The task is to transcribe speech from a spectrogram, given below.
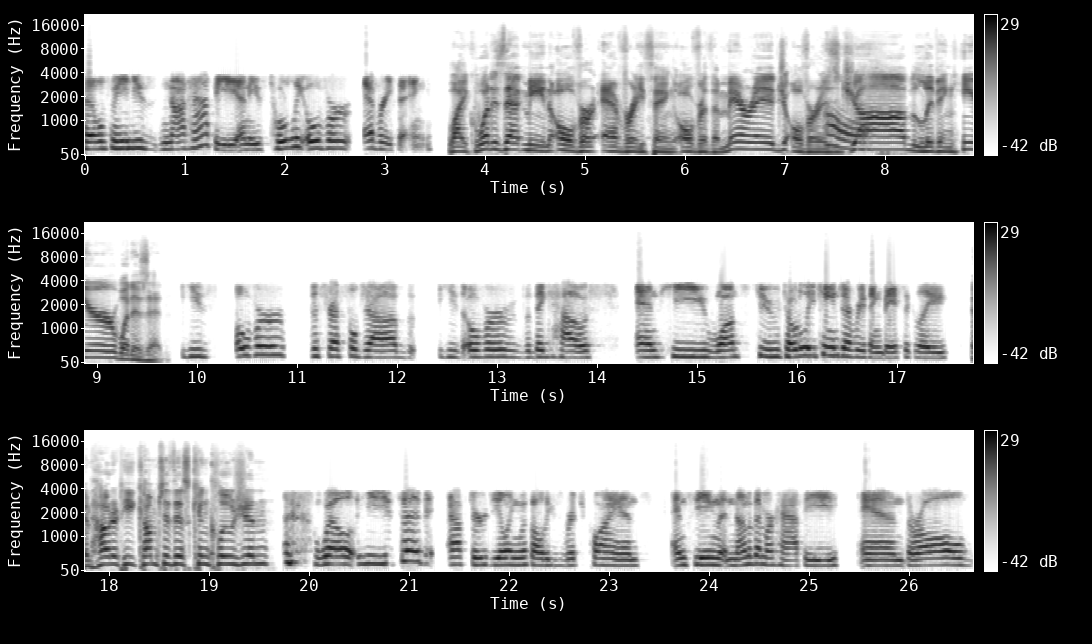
tells me he's not happy and he's totally over everything. Like, what does that mean over everything? Over the marriage, over his Oh. job, living here? What is it? He's over the stressful job, he's over the big house, and he wants to totally change everything, basically. And how did he come to this conclusion? Well, he said after dealing with all these rich clients and seeing that none of them are happy and they're all,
